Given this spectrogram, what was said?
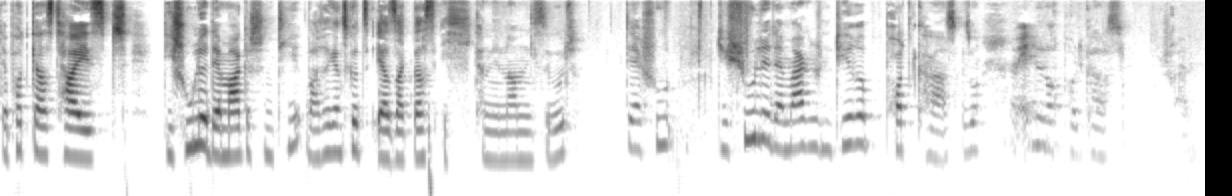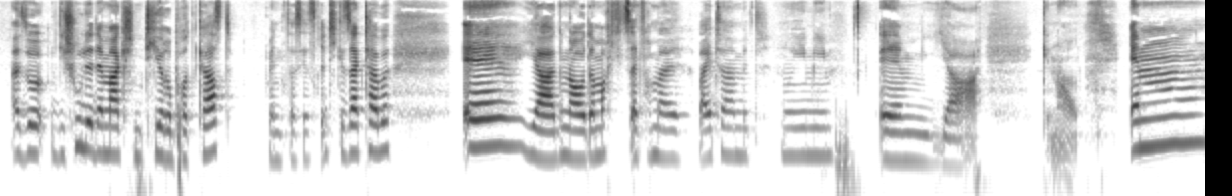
Der Podcast heißt Die Schule der magischen Tiere. Warte ganz kurz, er sagt das. Ich kann den Namen nicht so gut. Der Schu die Schule der magischen Tiere Podcast. Also am Ende noch Podcast schreiben. Also die Schule der magischen Tiere Podcast, wenn ich das jetzt richtig gesagt habe. Äh, ja, genau, da mache ich jetzt einfach mal weiter mit Noemi. Ähm, ja, genau. Ähm,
